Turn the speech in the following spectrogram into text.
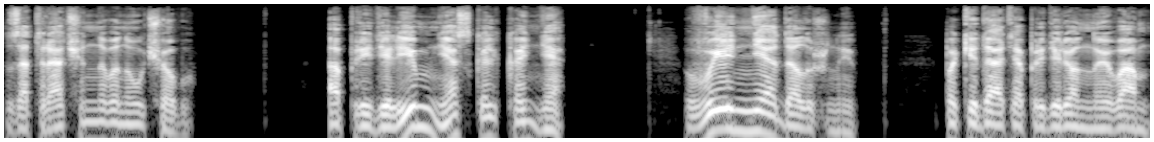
затраченного на учебу. Определим несколько «не». Вы не должны покидать определенную вам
